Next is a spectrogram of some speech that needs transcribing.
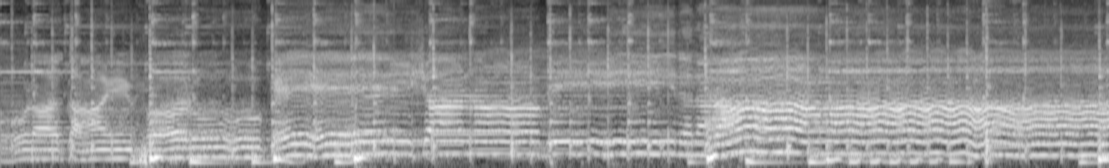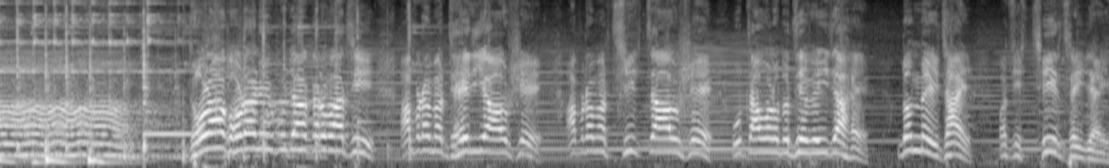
ધોળા કાંઈ ફરું કે વીર ધોળા ઘોડાની પૂજા કરવાથી આપણામાં ધૈર્ય આવશે, આપણામાં સ્થિરતા આવશે, ઉતાવળ બધે વહી જાહે. ગમે થાય, પછી સ્થિર થઈ જાય.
